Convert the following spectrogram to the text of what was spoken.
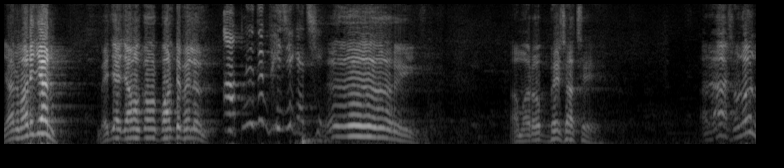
যান মারি যান। বেঁচে জামা কাপড় পাল্টে ফেলুন। আপনি তো ভিজে গেছেন। এই, আমার অভ্যেস আছে। আর হ্যাঁ শুনুন।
